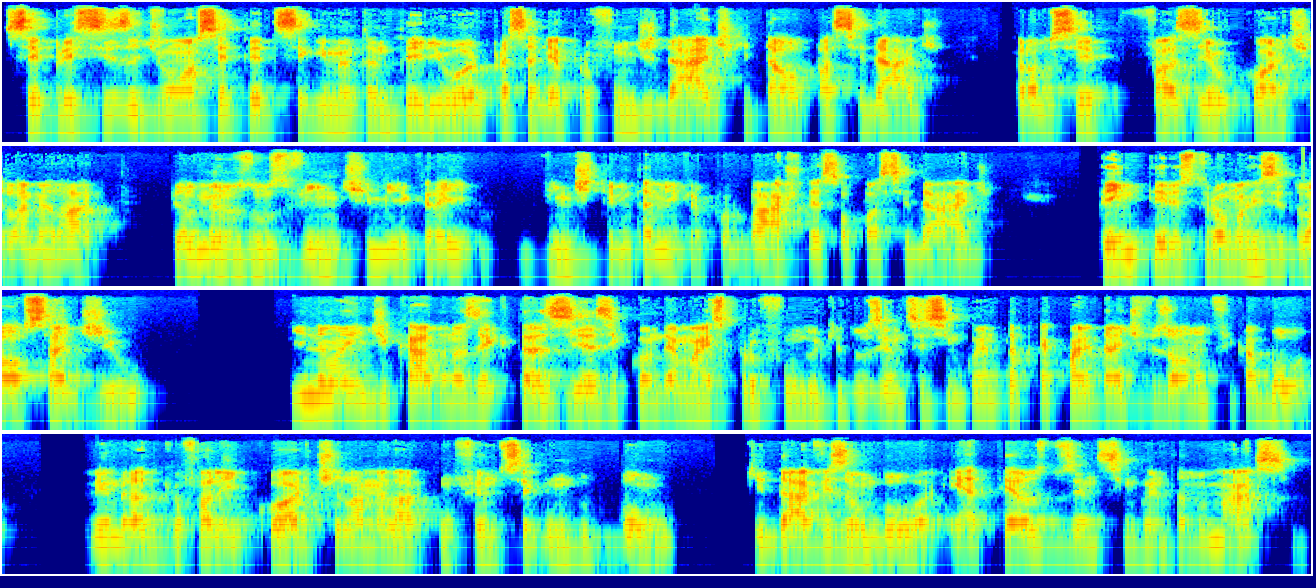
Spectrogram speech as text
Você precisa de um OCT de segmento anterior para saber a profundidade que está a opacidade, para você fazer o corte lamelar pelo menos uns 20 micra, 20, 30 micra por baixo dessa opacidade tem que ter estroma residual sadio e não é indicado nas ectasias e quando é mais profundo que 250, porque a qualidade visual não fica boa. Lembrado que eu falei, corte lamelar com fento segundo bom, que dá visão boa, é até os 250 no máximo.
